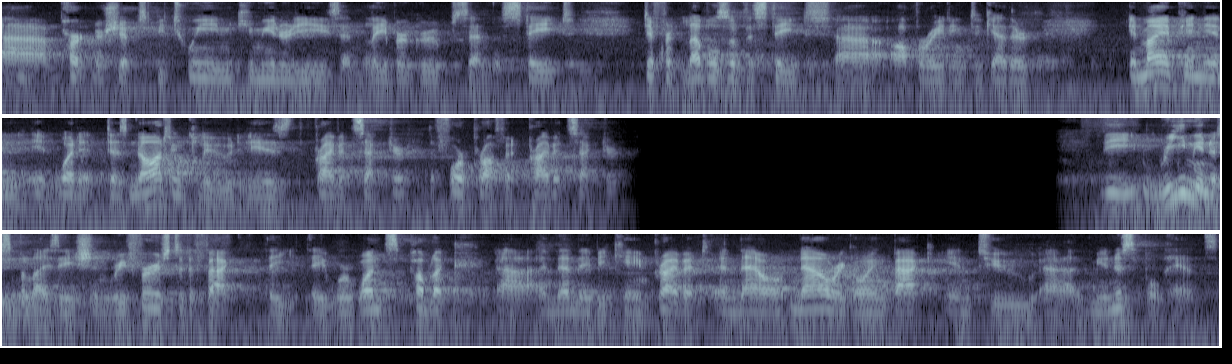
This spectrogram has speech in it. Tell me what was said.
uh, partnerships between communities and labor groups and the state, different levels of the state uh, operating together. In my opinion, it, what it does not include is the private sector, the for-profit private sector. The remunicipalization refers to the fact that they, they were once public uh, and then they became private and now, now are going back into uh, municipal hands.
